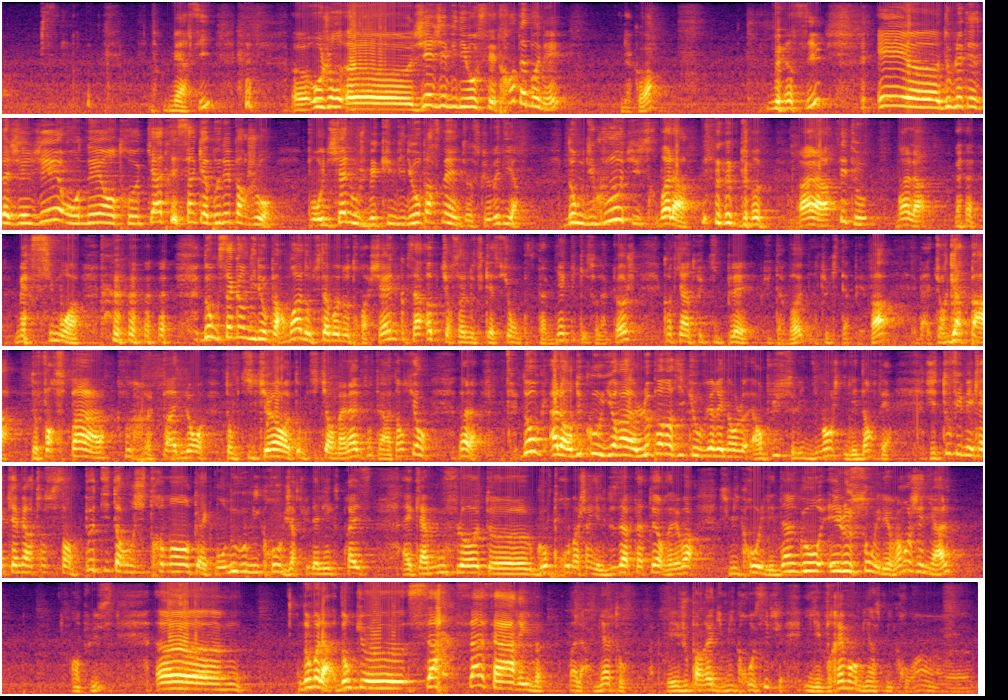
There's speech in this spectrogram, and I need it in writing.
Merci. Euh, aujourd'hui- euh, GLG Vidéo, c'était 30 abonnés. D'accord? Merci. Et euh, WTS GLG, on est entre 4 et 5 abonnés par jour. Pour une chaîne où je mets qu'une vidéo par semaine, tu vois ce que je veux dire? Donc du coup, tu voilà. Voilà, c'est tout. Voilà. Merci moi. donc 50 vidéos par mois, donc tu t'abonnes aux trois chaînes, comme ça, hop, tu reçois une notification parce que tu as bien cliqué sur la cloche. Quand il y a un truc qui te plaît, tu t'abonnes, un truc qui ne plaît pas, et eh ben, tu regardes pas, te force pas, hein. pas non, ton petit cœur, ton petit cœur malade, faut faire attention. Voilà. Donc, alors du coup, il y aura le pendentif que vous verrez dans le. En plus, celui de dimanche, il est d'enfer. J'ai tout filmé avec la caméra 360, petit enregistrement avec mon nouveau micro que j'ai reçu d'AliExpress, avec la mouflotte, euh, GoPro, machin, il y a les deux adaptateurs, vous allez voir, ce micro il est dingo, et le son il est vraiment génial, plus. Euh, donc voilà, donc euh, ça, ça, ça arrive, voilà, bientôt. Et je vous parlerai du micro aussi, parce qu'il est vraiment bien ce micro, hein,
